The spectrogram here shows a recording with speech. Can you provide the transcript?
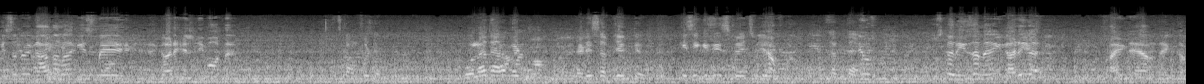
किसी ने कहा था ना कि इसमें गाड़ी हेल्दी बहुत है। कंफर्टेबल बोला था बट दैट इज़ सब्जेक्टिव किसी किसी स्ट्रेच में. लगता है। उसका रीजन है गाड़ी का हाइट है यार देख कर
